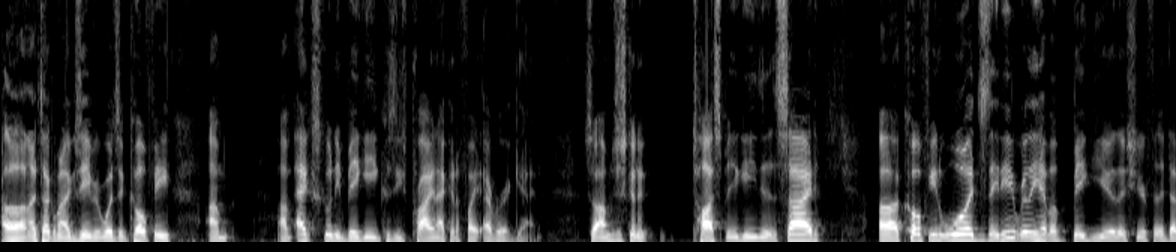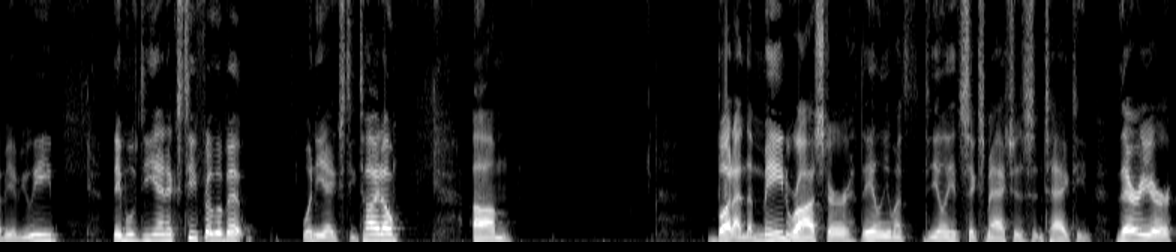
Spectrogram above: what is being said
Uh, I'm talking about Xavier Woods and Kofi. I'm I'm excluding Big E because he's probably not going to fight ever again. So I'm just going to toss Big E to the side. Uh, Kofi and Woods, they didn't really have a big year this year for the WWE. They moved to NXT for a little bit, won the NXT title. Um, but on the main roster, they only went, they only had six matches in tag team. They're your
